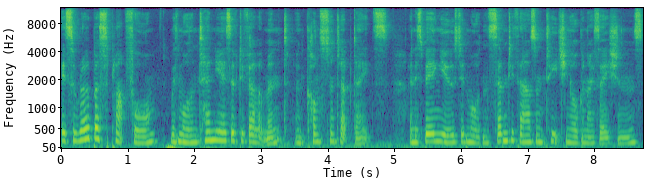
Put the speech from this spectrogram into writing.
It's a robust platform with more than 10 years of development and constant updates and is being used in more than 70,000 teaching organisations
